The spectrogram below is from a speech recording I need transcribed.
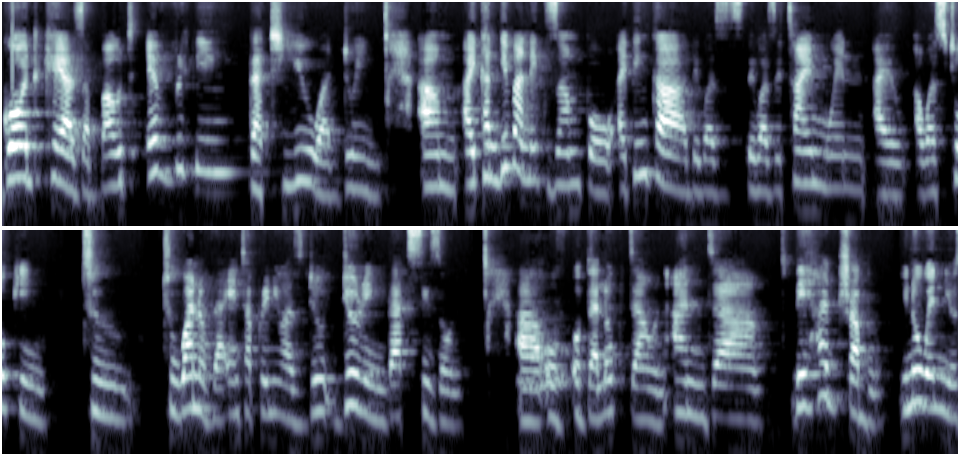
God cares about everything that you are doing. Um, I can give an example. I think uh, there was there was a time when I, I was talking to to one of the entrepreneurs do, during that season uh, of, of the lockdown, and uh, they had trouble. You know, when you're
